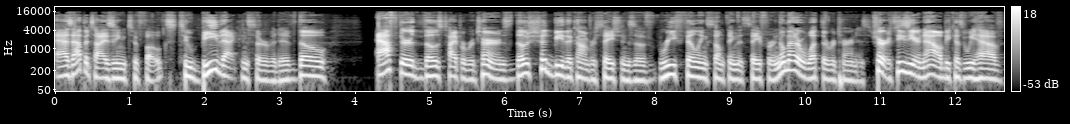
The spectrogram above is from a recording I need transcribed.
as appetizing to folks to be that conservative. Though, after those type of returns, those should be the conversations of refilling something that's safer, no matter what the return is. Sure, it's easier now because we have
